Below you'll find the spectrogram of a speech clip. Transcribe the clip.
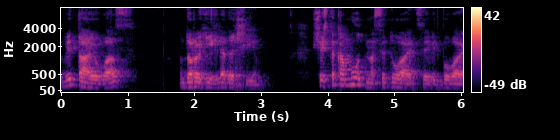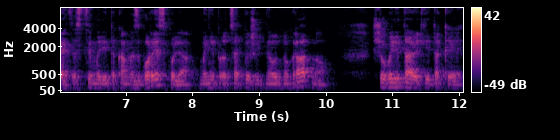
Вітаю вас, дорогі глядачі. Щось така мутна ситуація відбувається з цими літаками з Борисполя. Мені про це пишуть неоднократно, що вилітають літаки.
